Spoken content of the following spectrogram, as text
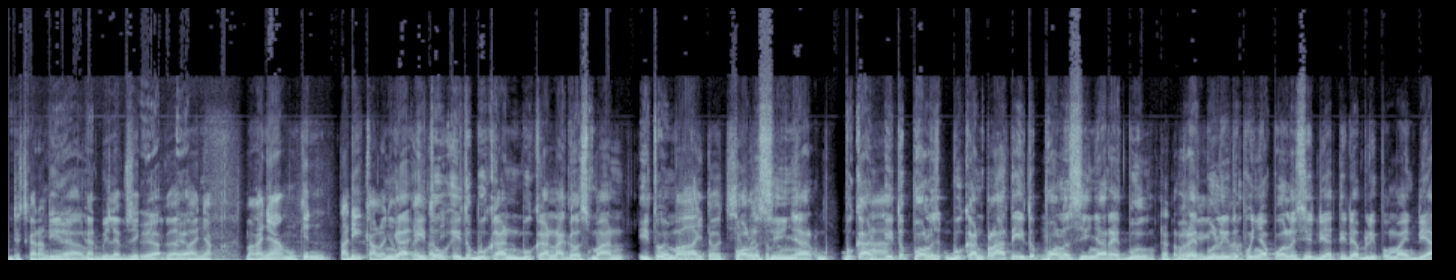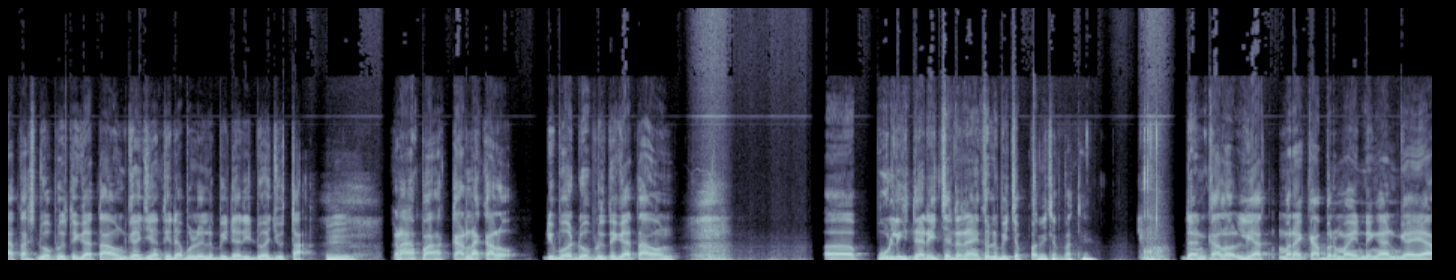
Dan sekarang di Iya. RB Leipzig Iya, juga iya. banyak. Makanya mungkin tadi kalau Enggak, itu tadi, itu bukan bukan Nagelsmann. Itu emang Oh, itu polisinya bukan, Ah. itu poli- bukan pelatih, itu polisinya Red Bull. Red Red Bull Bull, kayak gitu. itu punya polisi dia tidak beli pemain di atas 23 tahun, gajinya tidak boleh lebih dari 2 juta. Hmm. Kenapa? Karena kalau di bawah 23 tahun eh, pulih dari cedera itu lebih cepat. lebih cepat ya. Dan kalau lihat mereka bermain dengan gaya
